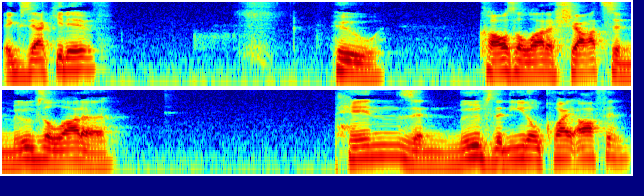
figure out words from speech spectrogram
executive who calls a lot of shots and moves a lot of pins and moves the needle quite often.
